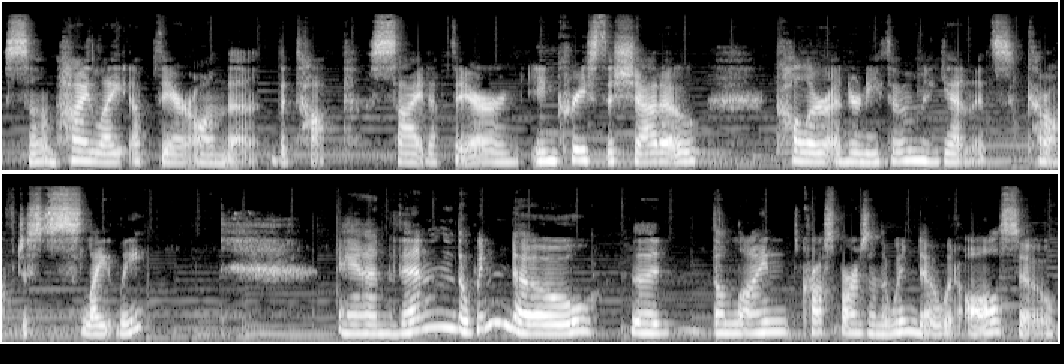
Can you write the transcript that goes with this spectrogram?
some highlight up there on the, the top side up there. Increase the shadow color underneath them. Again, it's cut off just slightly. And then the window, the, the line crossbars on the window would also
